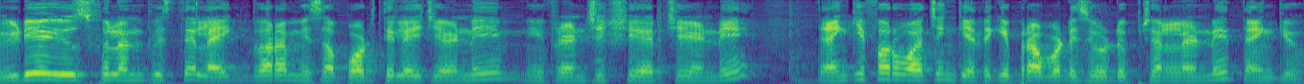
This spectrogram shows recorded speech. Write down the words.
వీడియో యూస్ఫుల్ అనిపిస్తే లైక్ ద్వారా మీ సపోర్ట్ తెలియచేయండి మీ ఫ్రెండ్స్కి షేర్ చేయండి. Thank you for watching Ketaki properties YouTube channel అండి. Thank you.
